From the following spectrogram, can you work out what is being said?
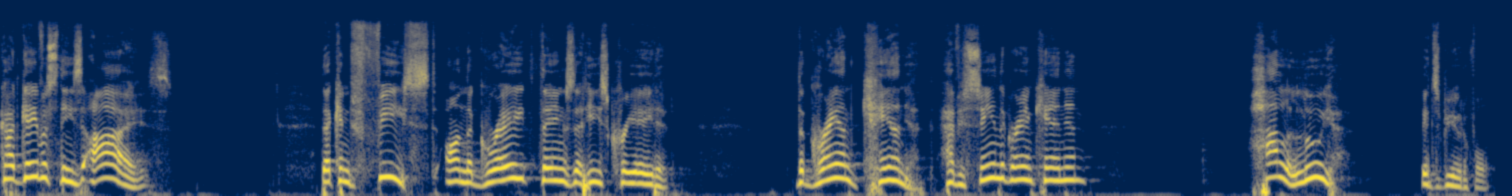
God gave us these eyes that can feast on the great things that He's created. The Grand Canyon. Have you seen the Grand Canyon? Hallelujah. It's beautiful.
